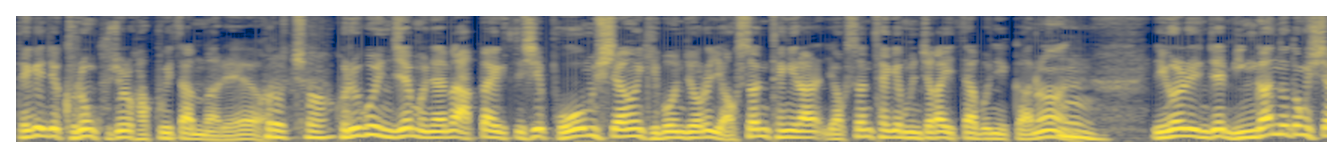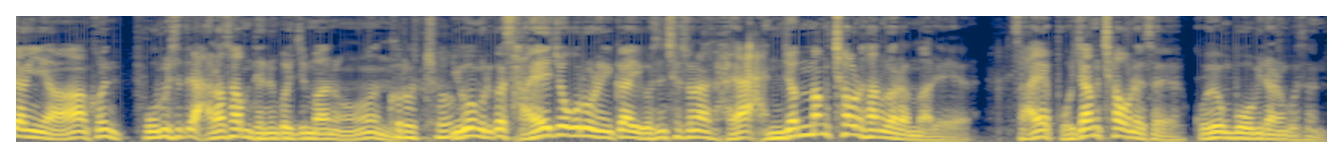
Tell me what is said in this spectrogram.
되게 이제 그런 구조를 갖고 있단 말이에요. 그렇죠. 그리고 이제 뭐냐면 아까 얘기했듯이 보험 시장은 기본적으로 역선택이라는 역선택의 문제가 있다 보니까는 음. 이걸 이제 민간 노동 시장이야. 그건 보험회사들이 알아서 하면 되는 거지만은 그렇죠. 이건 우리가 사회적으로 그러니까 이것은 최소한 사회 안전망 차원에서 하는 거란 말이에요. 사회 보장 차원에서요. 고용보험이라는 것은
